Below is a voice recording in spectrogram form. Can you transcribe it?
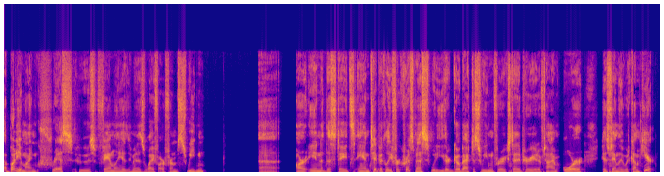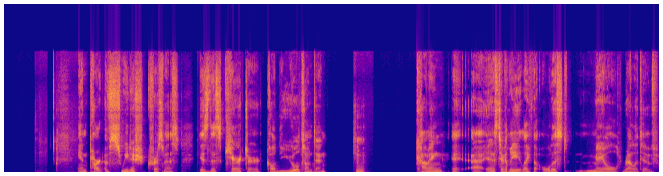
a buddy of mine, Chris, whose family, his, him and his wife are from Sweden, uh, are in the states, and typically for Christmas would either go back to Sweden for an extended period of time, or his family would come here. And part of Swedish Christmas is this character called Jultomten Hmm. Coming, uh, and it's typically like the oldest male relative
